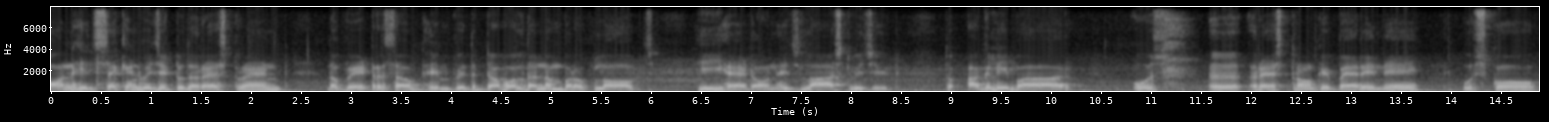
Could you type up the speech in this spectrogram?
on his second visit to the restaurant the waiter served him with double the number of loaves he had on his last visit तो अगली बार उस रेस्टोरों के बैरे ने उसको,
